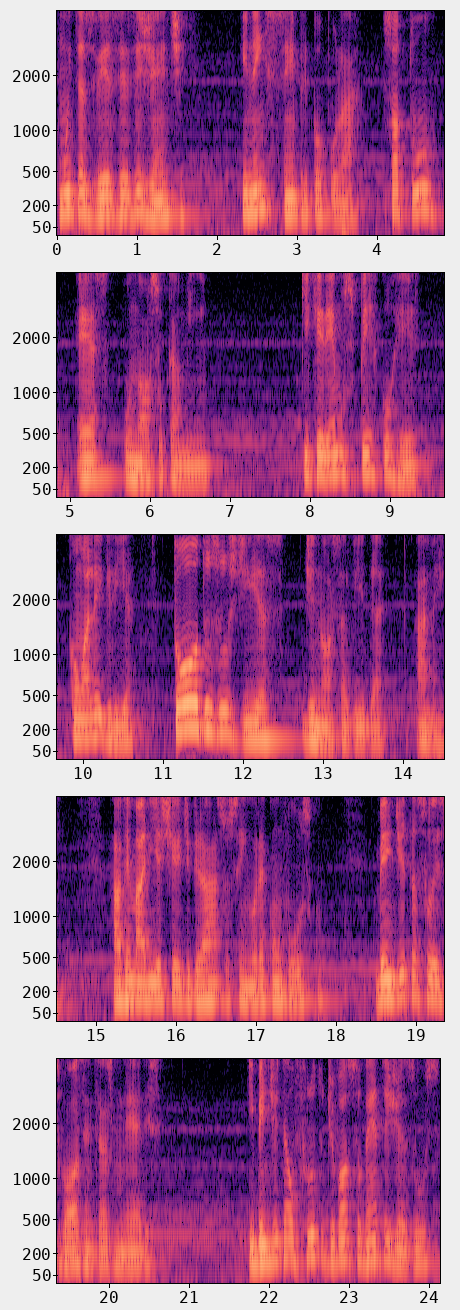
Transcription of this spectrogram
muitas vezes exigente e nem sempre popular. Só tu és o nosso caminho, que queremos percorrer com alegria todos os dias de nossa vida. Amém. Ave Maria, cheia de graça, o Senhor é convosco. Bendita sois vós entre as mulheres, e bendito é o fruto de vosso ventre, Jesus.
